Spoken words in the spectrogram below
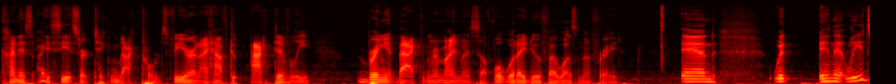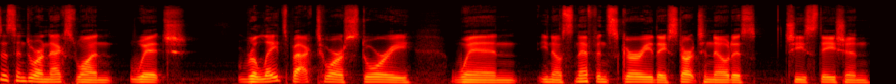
kind of I see it start ticking back towards fear, and I have to actively bring it back and remind myself, what would I do if I wasn't afraid? and with and it leads us into our next one which relates back to our story when you know sniff and scurry they start to notice cheese station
